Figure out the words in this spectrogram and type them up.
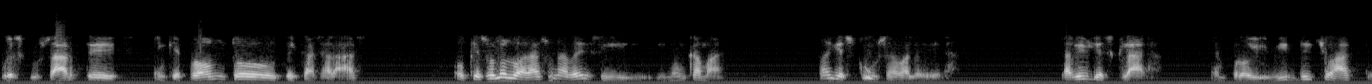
o excusarte en que pronto te casarás, o que solo lo harás una vez y, nunca más. No hay excusa valedera. La Biblia es clara en prohibir dicho acto.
